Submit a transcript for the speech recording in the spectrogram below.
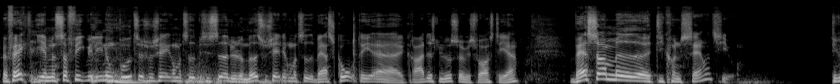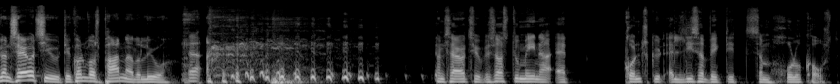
Perfekt. Jamen, så fik vi lige nogle bud til Socialdemokratiet. Hvis I sidder og lytter med Socialdemokratiet, værsgo. Det er gratis lytterservice for os, det er. Hvad så med øh, de konservative? De konservative, det er kun vores partner, der lyver. Konservativ, hvis også du mener, at grundskyld er lige så vigtigt som holocaust.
